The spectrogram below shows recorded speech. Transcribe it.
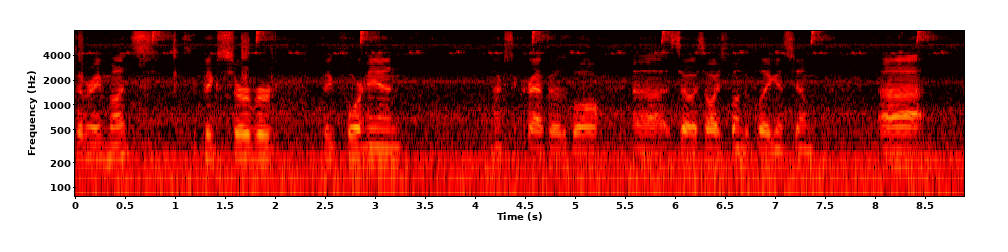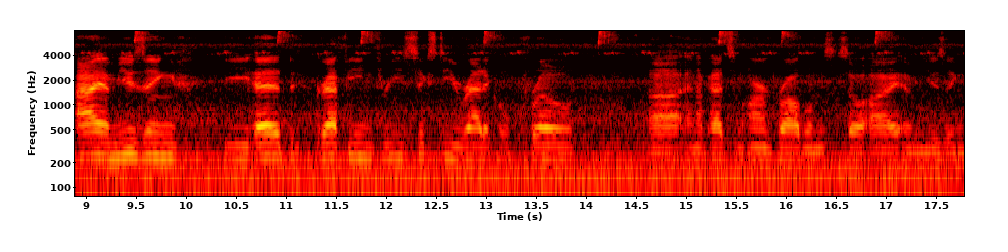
seven or eight months. Big server, big forehand, knocks the crap out of the ball. Uh, so it's always fun to play against him. Uh, I am using the Head Graphene 360 Radical Pro, uh, and I've had some arm problems, so I am using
